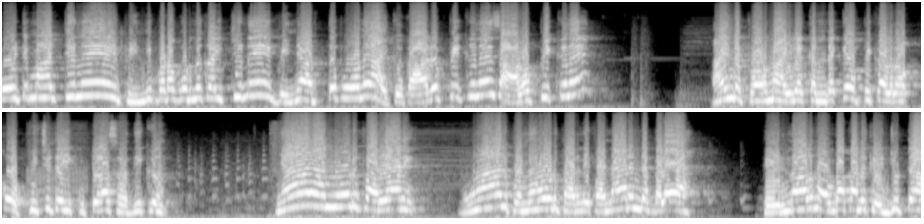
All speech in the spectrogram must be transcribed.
പോയിട്ട് മാറ്റണേ. പിന്നെ ഇവിടെ കൊടുന്ന് കഴിച്ചണേ. പിന്നെ അടുത്ത പോണേ. അയക്ക് കാലൊപ്പിക്കണേ സാളൊപ്പിക്കണേ അതിന്റെ പുറമെ അതിലൊക്കെ എന്തൊക്കെ ഒപ്പിക്കാനുള്ളതൊക്കെ ഒപ്പിച്ചിട്ട് ഈ കുട്ടികളെ ശ്രദ്ധിക്കണം. ഞാൻ എന്നോട് പറയാന് മൂന്നാൽ പെണ്ണുങ്ങളോട് പറഞ്ഞു പെണ്ണാരെന്റെ ബളേ പെരുന്നാൾ നോമ്പാക്കാണ്ട് കെജുട്ടാ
